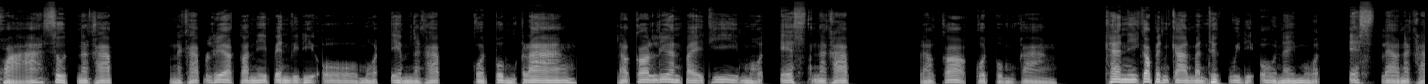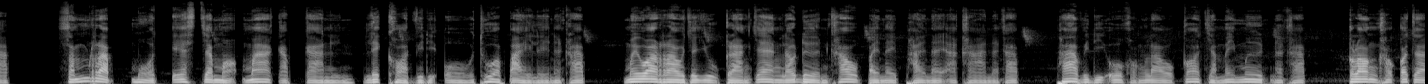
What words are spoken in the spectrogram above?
ขวาสุดนะครับนะครับ เลือกตอนนี้เป็นวิดีโอโหมด M นะครับ กดปุ่มกลาง แล้วก็เลื่อนไปที่โหมด S นะครับ แล้วก็กดปุ่มกลาง แค่นี้ก็เป็นการบันทึกวิดีโอในโหมด S แล้วนะครับ สำหรับโหมด S จะเหมาะมากกับการเลคคอร์ดวิดีโอทั่วไปเลยนะครับ ไม่ว่าเราจะอยู่กลางแจ้งแล้วเดินเข้าไปในภายในอาคารนะครับ ภาพวิดีโอของเราก็จะไม่มืดนะครับ กล้องเขาก็จะ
